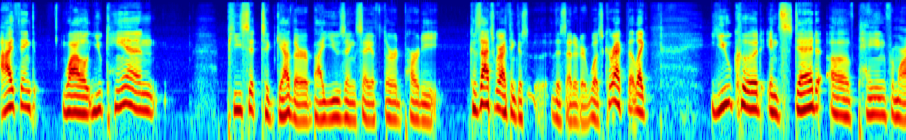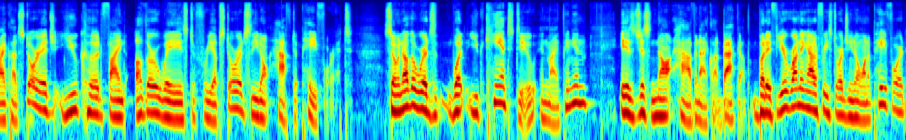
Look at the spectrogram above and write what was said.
i think while you can piece it together by using say a third party because that's where i think this this editor was correct that like you could instead of paying for more iCloud storage, you could find other ways to free up storage so you don't have to pay for it. So in other words, what you can't do in my opinion is just not have an iCloud backup. But if you're running out of free storage and you don't want to pay for it,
